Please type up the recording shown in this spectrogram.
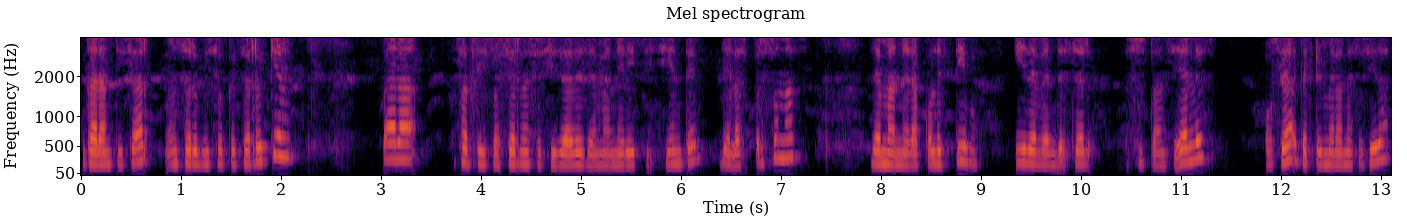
garantizar un servicio que se requiere para satisfacer necesidades de manera eficiente de las personas de manera colectiva y deben de ser sustanciales, o sea, de primera necesidad.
